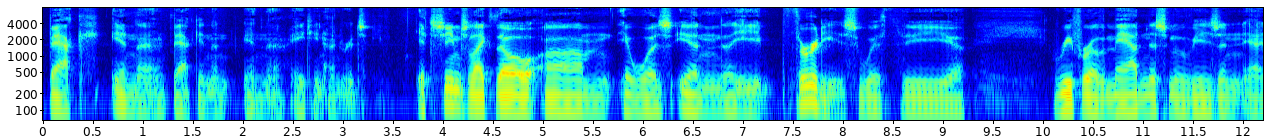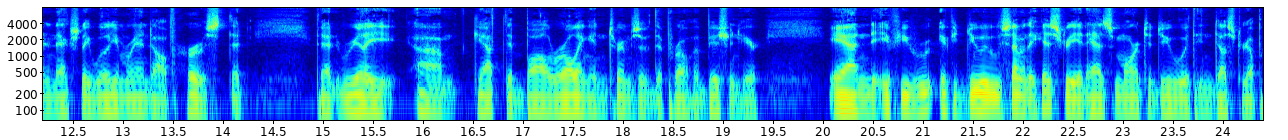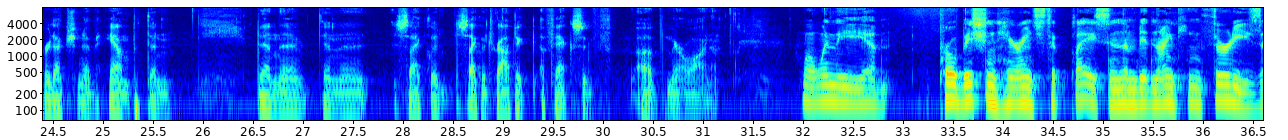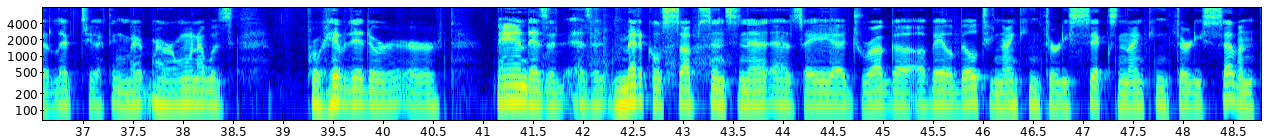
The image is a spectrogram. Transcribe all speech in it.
back in the back in the in the 1800s. It seems like though um, it was in the 30s with the uh, Reefer of Madness movies and, and actually William Randolph Hearst that that really um, got the ball rolling in terms of the prohibition here. And if you if you do some of the history, it has more to do with industrial production of hemp than than the than the psycho, psychotropic effects of, of marijuana. Well, when the um, prohibition hearings took place in the mid 1930s, that led to, I think, marijuana was prohibited or, or banned as a as a medical substance and a, as a, a drug uh, availability in 1936 and 1937.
